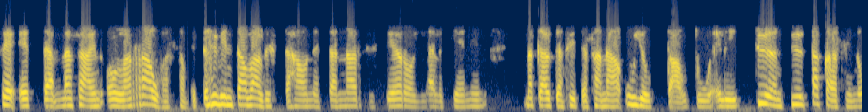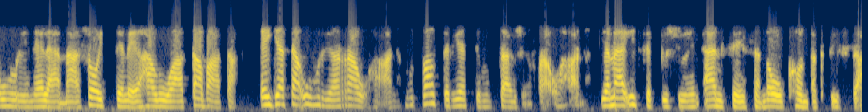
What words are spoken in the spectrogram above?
se, että mä sain olla rauhassa. Että hyvin tavallistahan on, että narsistieron jälkeen niin mä käytän sitä sanaa ujuttautuu, eli työntyy takaisin uhrin elämää, soittelee, haluaa tavata, ei jätä uhria rauhaan, mutta Valtteri jätti mut täysin rauhaan. Ja mä itse pysyin NCssä no-kontaktissa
